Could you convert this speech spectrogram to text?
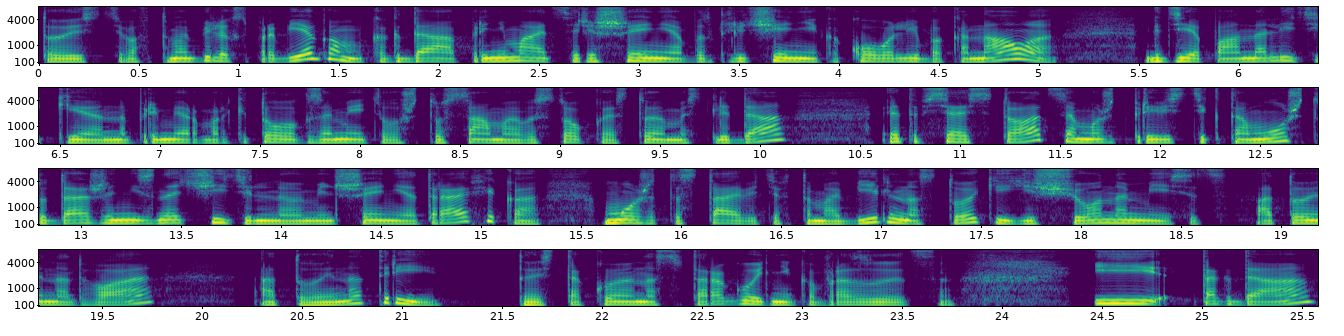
То есть в автомобилях с пробегом, когда принимается решение об отключении какого-либо канала, где по аналитике, например, маркетолог заметил, что самая высокая стоимость лида, эта вся ситуация может привести к тому, что даже незначительное уменьшение трафика может оставить автомобиль на стоке еще на месяц, а то и на два, а то и на три. То есть такой у нас второгодник образуется. И тогда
